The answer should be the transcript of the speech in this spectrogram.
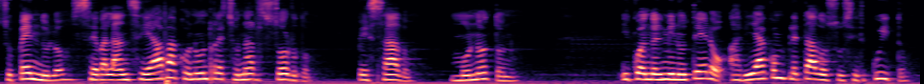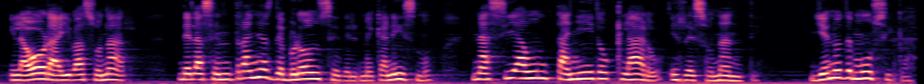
su péndulo se balanceaba con un resonar sordo, pesado, monótono. Y cuando el minutero había completado su circuito y la hora iba a sonar, de las entrañas de bronce del mecanismo nacía un tañido claro y resonante, lleno de música,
